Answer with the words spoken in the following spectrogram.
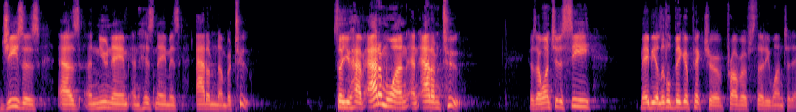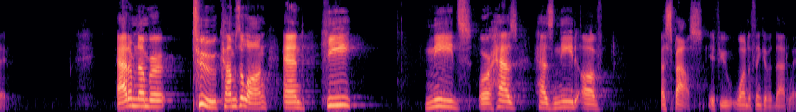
Jesus as a new name, and his name is Adam number two. So you have Adam 1 and Adam 2. Because I want you to see maybe a little bigger picture of Proverbs 31 today. Adam number 2 comes along and he needs or has, has need of a spouse, if you want to think of it that way.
